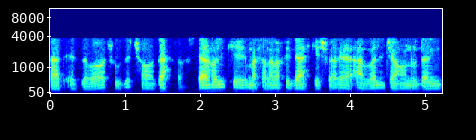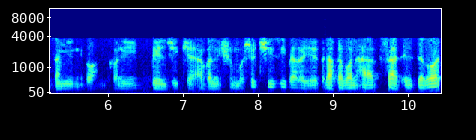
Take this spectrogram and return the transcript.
صد ازدواج حدود چهارده است در حالی که مثلا وقتی ده کشور اول جهان رو در این زمین نگاه می‌کنیم بلژیک که باشه چیزی برای در قبال هر صد ازدواج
